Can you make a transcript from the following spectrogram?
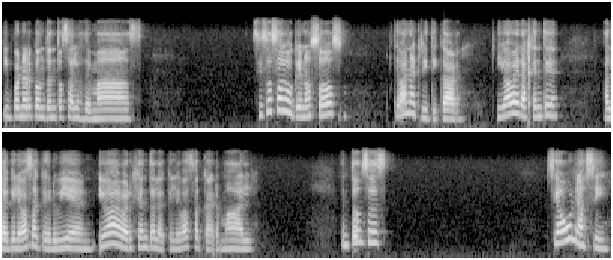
y poner contentos a los demás. Si sos algo que no sos, te van a criticar. Y va a haber a gente a la que le vas a caer bien. Y va a haber gente a la que le vas a caer mal. Entonces, si aún así,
